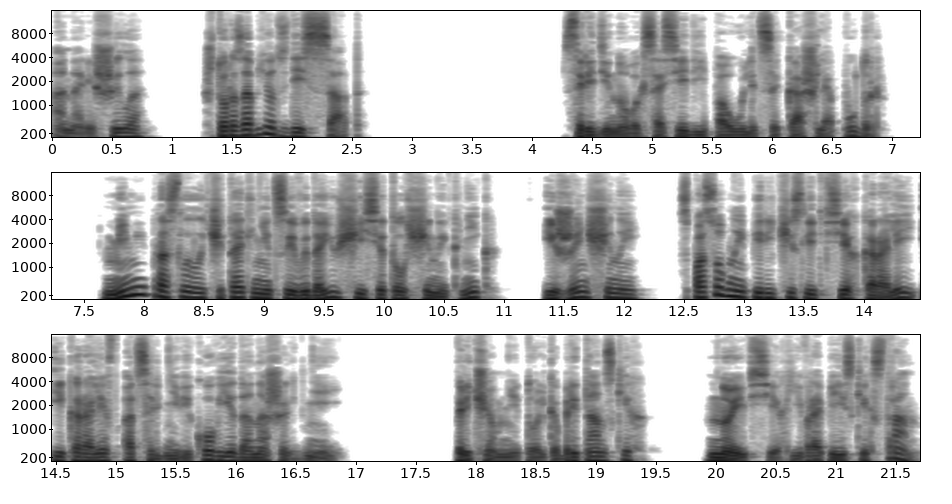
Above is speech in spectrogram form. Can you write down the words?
Она решила, что разобьет здесь сад. Среди новых соседей по улице Кашля-Пудр Мими прослыла читательницей выдающейся толщины книг и женщиной, способной перечислить всех королей и королев от Средневековья до наших дней. Причем не только британских, но и всех европейских стран.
